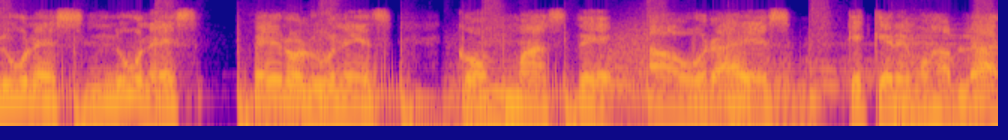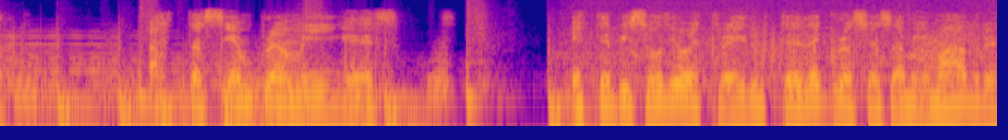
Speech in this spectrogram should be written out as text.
Lunes, lunes, pero lunes con más de ahora es que queremos hablar. Hasta siempre, amigues. Este episodio es traído a ustedes gracias a mi madre.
